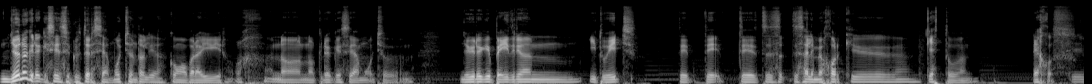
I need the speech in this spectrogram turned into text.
Yo no creo que 100 suscriptores sea mucho en realidad, como para vivir. No, no creo que sea mucho. Yo creo que Patreon y Twitch te, te, te, sale mejor que, que esto, lejos. Sí,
